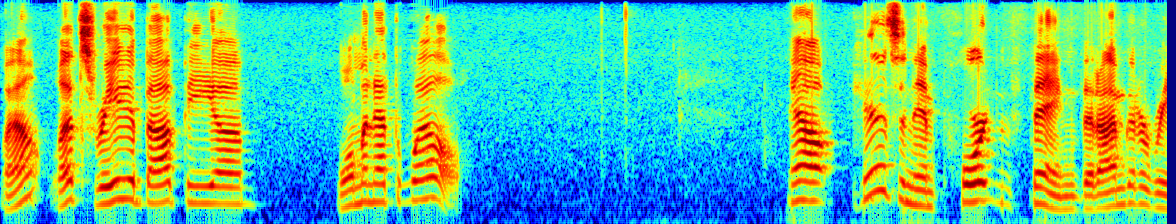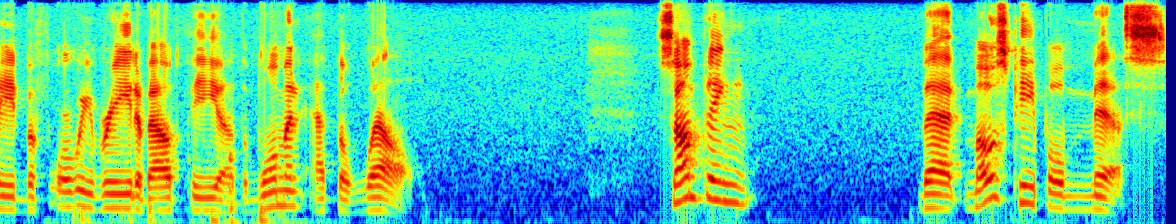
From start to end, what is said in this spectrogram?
Well, let's read about the uh, woman at the well. Now, here's an important thing that I'm going to read before we read about the, uh, the woman at the well. Something that most people miss.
